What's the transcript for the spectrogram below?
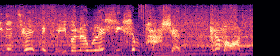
Very good technically, but now let's see some passion. Come on.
